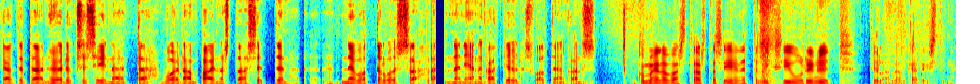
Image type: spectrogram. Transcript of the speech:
käytetään hyödyksi siinä, että voidaan painostaa sitten neuvotteluissa lännen ja ennen kaikkea Yhdysvaltojen kanssa. Onko meillä vastausta siihen, että miksi juuri nyt tilanne on kärjistynyt?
